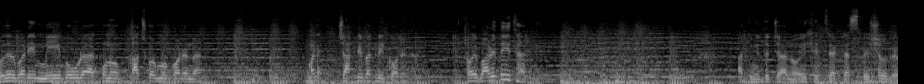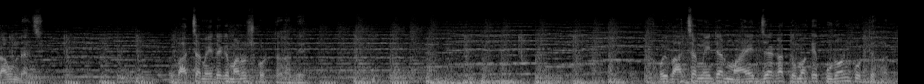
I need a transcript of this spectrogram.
ওদের বাড়ির মেয়ে বউরা কোনো কাজকর্ম করে না মানে চাকরি বাকরি করে না, সবাই বাড়িতেই থাকে। আর তুমি তো জানো, এক্ষেত্রে একটা স্পেশাল গ্রাউন্ড আছে। বাচ্চা মেয়েটাকে মানুষ করতে হবে। ওই বাচ্চা মেয়েটার মায়ের জায়গা তোমাকে পূরণ করতে হবে।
